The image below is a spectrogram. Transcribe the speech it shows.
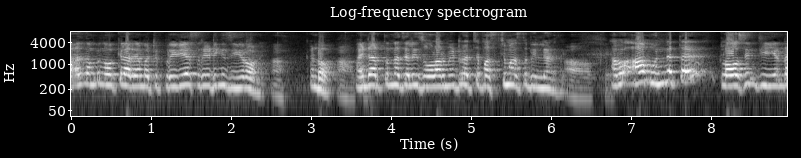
അത് നമുക്ക് നോക്കിയാൽ അറിയാൻ പറ്റും. പ്രീവിയസ് റീഡിംഗ് സീറോ ആണ്. കണ്ടോ? അതിന്റെ അർത്ഥം എന്താ വെച്ചാൽ ഈ സോളാർ മീറ്റർ വെച്ച ഫസ്റ്റ് മാസത്തെ ബില്ലാണ് അപ്പൊ അപ്പോൾ ആ മുന്നത്തെ ക്ലോസിംഗ് ചെയ്യേണ്ട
